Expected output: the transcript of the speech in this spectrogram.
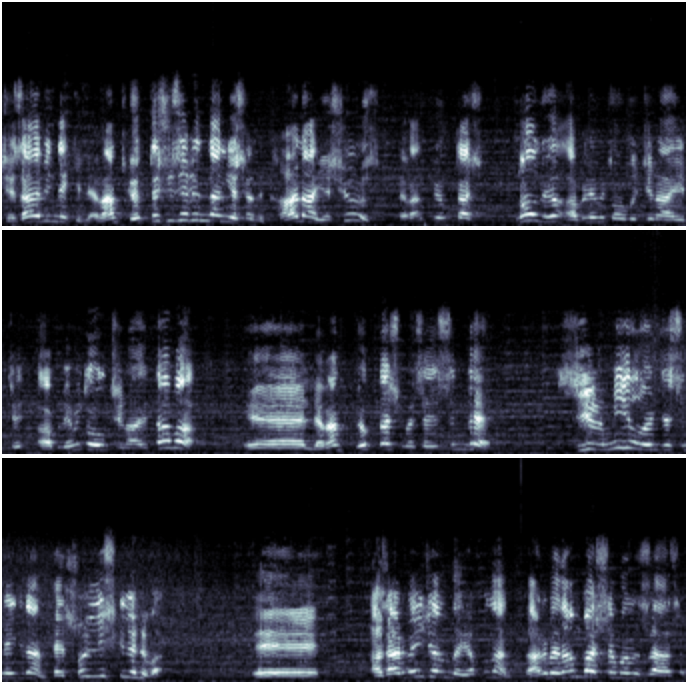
Cezaevindeki Levent Göktaş üzerinden yaşadık. Hala yaşıyoruz. Levent Göktaş ne oluyor? Ablemitoğlu cinayeti. Ablemitoğlu cinayeti ama e, Levent Göktaş meselesinde 20 yıl öncesine giden petrol ilişkileri var. E, Azerbaycan'da yapılan darbeden başlamanız lazım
